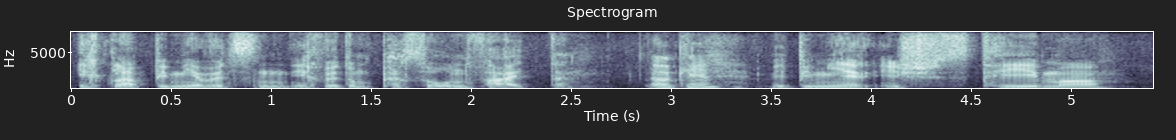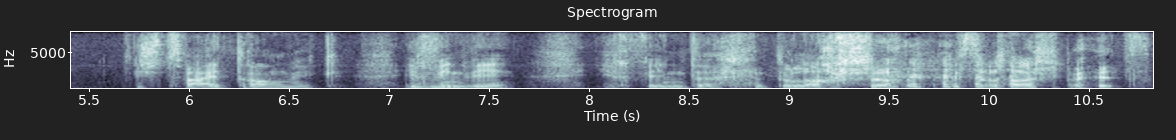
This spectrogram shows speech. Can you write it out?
Ich glaube, bei mir würde es ich würde um Person fighten. Okay. Weil bei mir ist das Thema ist zweitrangig. Ich Mhm. finde wie, ich finde, du lachst schon, wieso lachst du jetzt?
